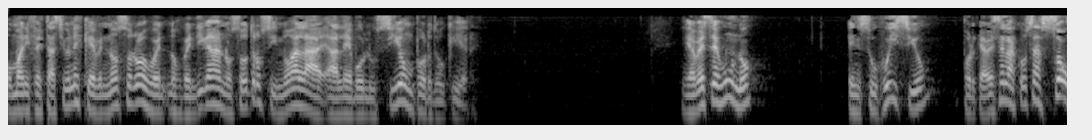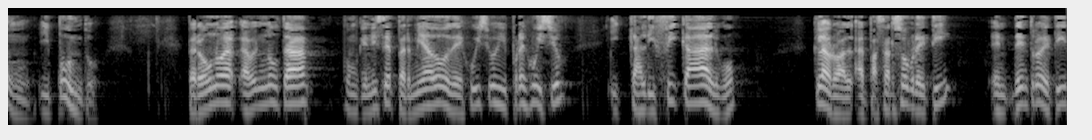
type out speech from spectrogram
o manifestaciones que no solo nos bendigan a nosotros, sino a la, evolución por doquier. Y a veces uno, en su juicio, porque a veces las cosas son y punto, pero uno, a uno está, como quien dice, permeado de juicios y prejuicios y califica algo, claro, al, pasar sobre ti, dentro de ti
